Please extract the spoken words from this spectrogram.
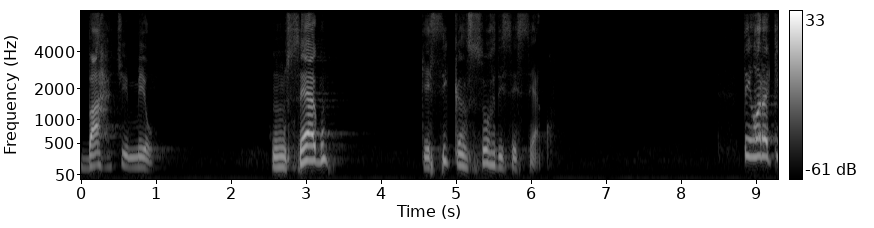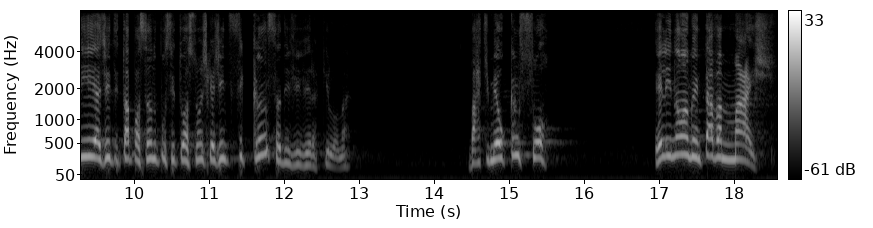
Bartimeu. Um cego que se cansou de ser cego. Tem hora que a gente está passando por situações que a gente se cansa de viver aquilo, né? Bartimeu cansou. Ele não aguentava mais.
